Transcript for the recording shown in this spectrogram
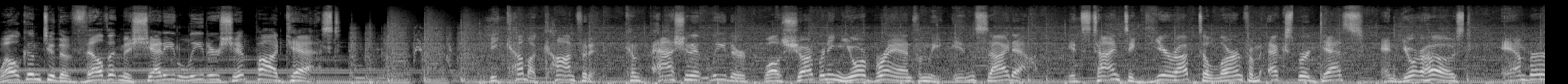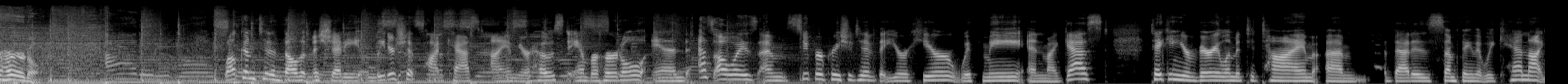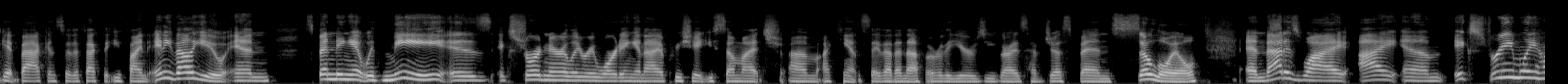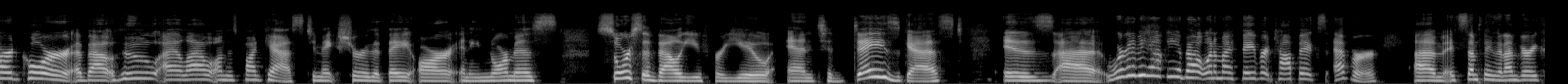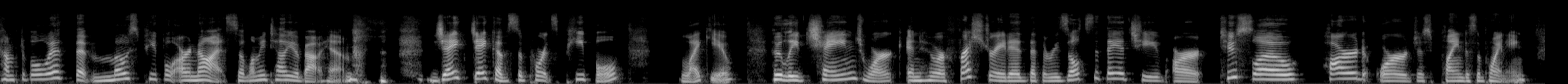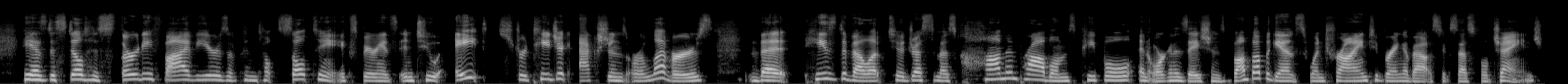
Welcome to the Velvet Machete Leadership Podcast. Become a confident, compassionate leader while sharpening your brand from the inside out. It's time to gear up to learn from expert guests and your host, Amber Hurdle. Welcome to the Velvet Machete Leadership Podcast. I am your host, Amber Hurdle. And as always, I'm super appreciative that you're here with me and my guest taking your very limited time. Um, that is something that we cannot get back. And so the fact that you find any value in spending it with me is extraordinarily rewarding. And I appreciate you so much. Um, I can't say that enough over the years. You guys have just been so loyal. And that is why I am extremely hardcore about who I allow on this podcast to make sure that they are an enormous source of value for you. And today's guest is uh, we're going to be talking about one of my favorite topics ever. Um, it's something that I'm very comfortable with that most people are not. So let me tell you about him. Jake Jacobs supports people like you who lead change work and who are frustrated that the results that they achieve are too slow, hard or just plain disappointing. He has distilled his 35 years of consulting experience into eight strategic actions or levers that he's developed to address the most common problems people and organizations bump up against when trying to bring about successful change.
